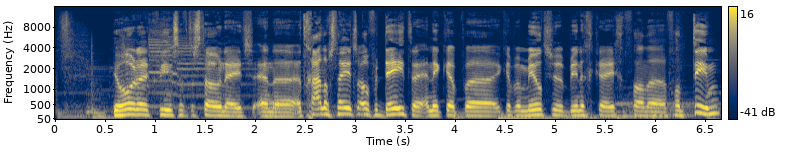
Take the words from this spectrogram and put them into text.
Je hoorde Queens of the Stone Age. En eh, het gaat nog steeds over daten. En ik heb, eh, ik heb een mailtje binnengekregen van, eh, van Tim.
